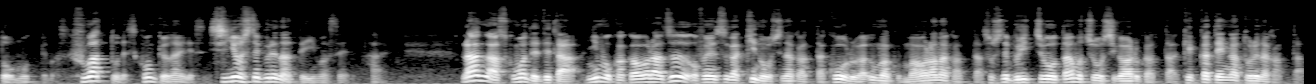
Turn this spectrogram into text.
と思ってます。ふわっとです。根拠ないです。信用してくれなんて言いません。はい。ランがあそこまで出たにもかかわらず、オフェンスが機能しなかった、コールがうまく回らなかった、そしてブリッジウォーターも調子が悪かった、結果点が取れなかった。っ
